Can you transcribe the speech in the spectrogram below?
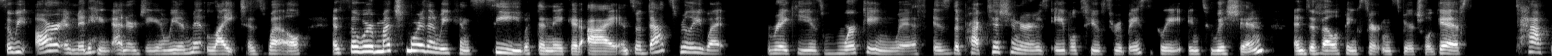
So we are emitting energy and we emit light as well. And so we're much more than we can see with the naked eye. And so that's really what Reiki is working with is the practitioner is able to through basically intuition and developing certain spiritual gifts tap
